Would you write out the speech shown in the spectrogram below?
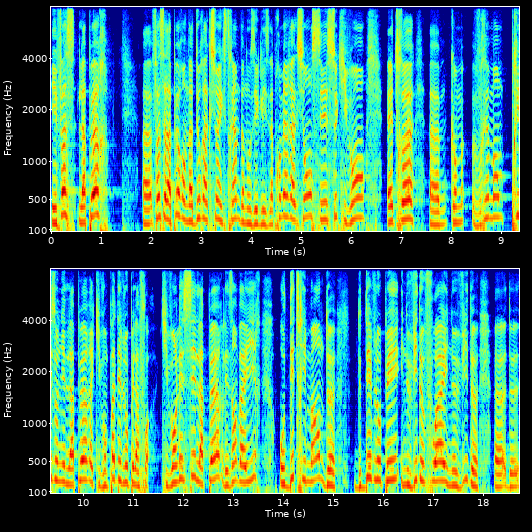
Et face euh, à la peur, on a deux réactions extrêmes dans nos églises. La première réaction, c'est ceux qui vont être euh, comme vraiment prisonniers de la peur et qui vont pas développer la foi, qui vont laisser la peur les envahir au détriment de, développer une vie de foi, une vie de, euh,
